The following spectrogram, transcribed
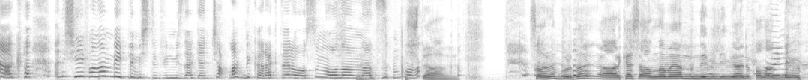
alaka? Hani şey falan beklemiştim film izlerken çatlak bir karakter olsun ve onu anlatsın falan. İşte abi. Sonra burada arkadaşlar anlamayan da ne bileyim yani falan diyor.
